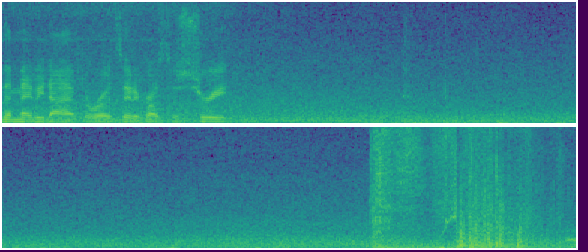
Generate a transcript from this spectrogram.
Then maybe not have to rotate across the street. Our players were gaining.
